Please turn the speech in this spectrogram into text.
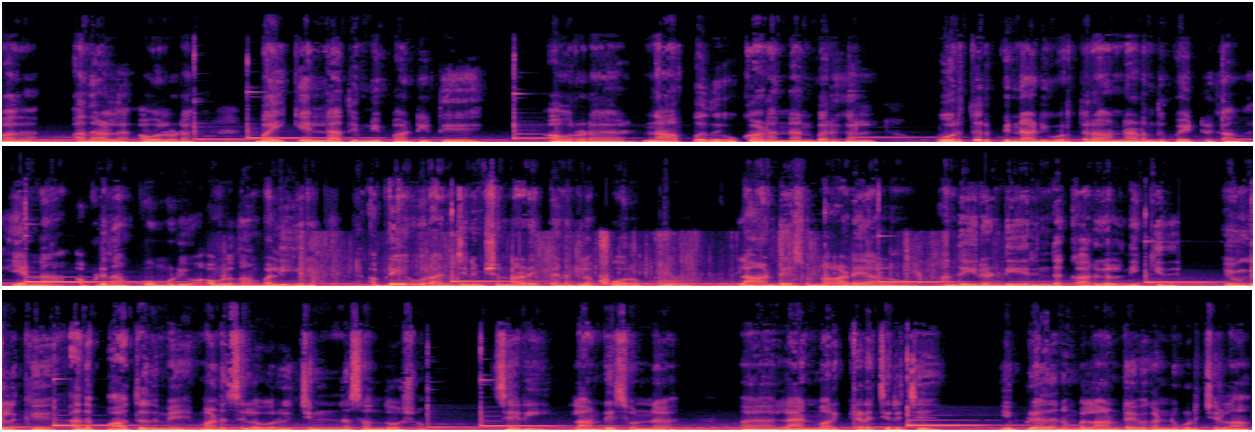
பாதை. அதனால் அவளோட பைக் எல்லாத்தையும் நிப்பாட்டிட்டு அவரோட நாற்பது உக்காட நண்பர்கள் ஒருத்தர் பின்னாடி ஒருத்தராக நடந்து போயிட்டு இருக்காங்க. ஏன்னா அப்படிதான் போக முடியும். அவ்வளோதான் வழி இருக்குது அப்படியே ஒரு அஞ்சு நிமிஷம் நடைப்பயணத்தில் போகிறப்போ லாண்டே சொன்ன அடையாளம் அந்த இரண்டு எரிந்த கார்கள் நிற்கிது இவங்களுக்கு அதை பார்த்ததுமே மனசில் ஒரு சின்ன சந்தோஷம். சரி லாண்டே சொன்ன லேண்ட்மார்க் கிடச்சிருச்சு. எப்படியாவது நம்ம லாண்டேவை கண்டுபிடிச்சிடலாம்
